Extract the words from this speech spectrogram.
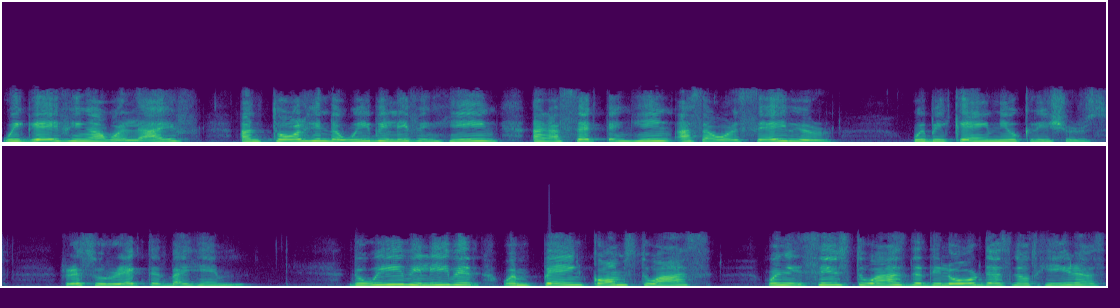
we gave him our life and told him that we believe in him and accepting him as our Savior, we became new creatures, resurrected by him? Do we believe it when pain comes to us, when it seems to us that the Lord does not hear us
